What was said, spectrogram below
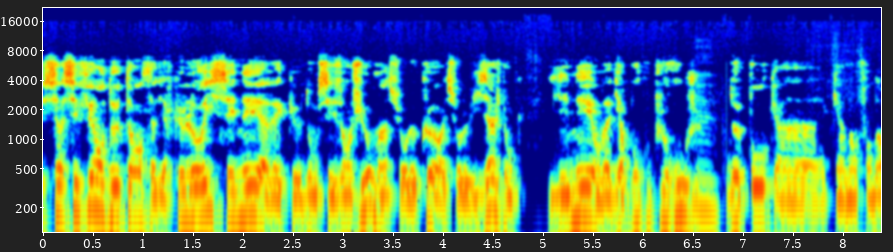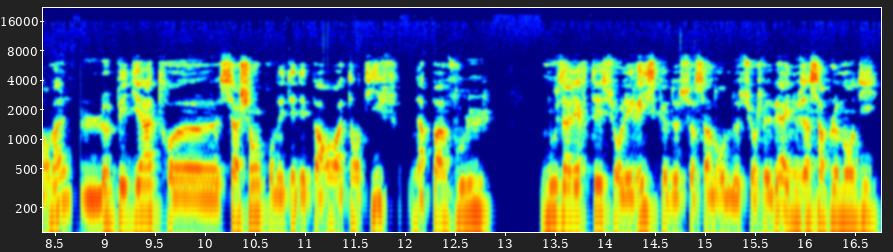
Ça s'est fait en deux temps, c'est-à-dire que Loris est né avec donc ses angiomes hein, sur le corps et sur le visage, donc il est né, on va dire, beaucoup plus rouge mm. de peau qu'un enfant normal. Le pédiatre, euh, sachant qu'on était des parents attentifs, n'a pas voulu nous alerter sur les risques de ce syndrome de Sturge-Weber. Il nous a simplement dit,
